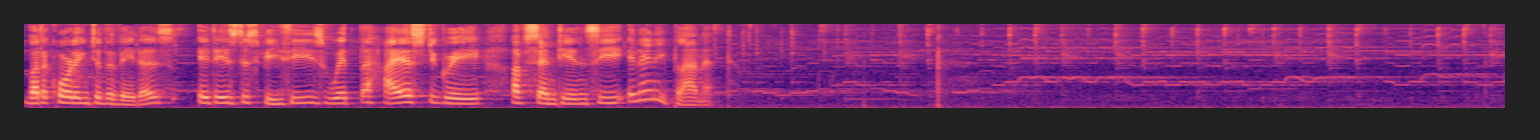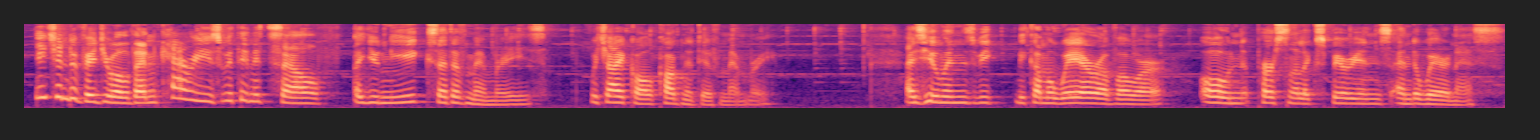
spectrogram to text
But according to the Vedas, it is the species with the highest degree of sentiency in any planet. Each individual then carries within itself a unique set of memories, which I call cognitive memory. As humans, we become aware of our own personal experience and awareness.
